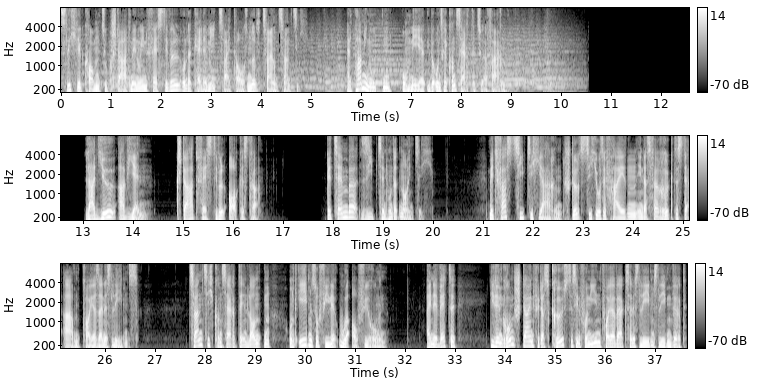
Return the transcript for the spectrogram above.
Herzlich willkommen zu Gstaad Menuhin Festival und Academy 2022. Ein paar Minuten, um mehr über unsere Konzerte zu erfahren. L'Adieu à Vienne, Gstaad Festival Orchestra. Dezember 1790. Mit fast 70 Jahren stürzt sich Josef Haydn in das verrückteste Abenteuer seines Lebens. 20 Konzerte in London und ebenso viele Uraufführungen. Eine Wette, die den Grundstein für das größte Sinfonienfeuerwerk seines Lebens legen wird,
